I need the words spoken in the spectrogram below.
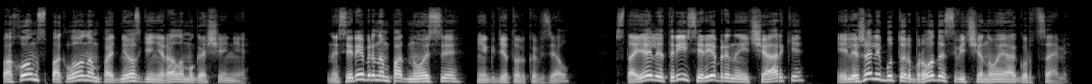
Пахом с поклоном поднес генералам угощение. На серебряном подносе, и где только взял, стояли три серебряные чарки и лежали бутерброды с ветчиной и огурцами.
